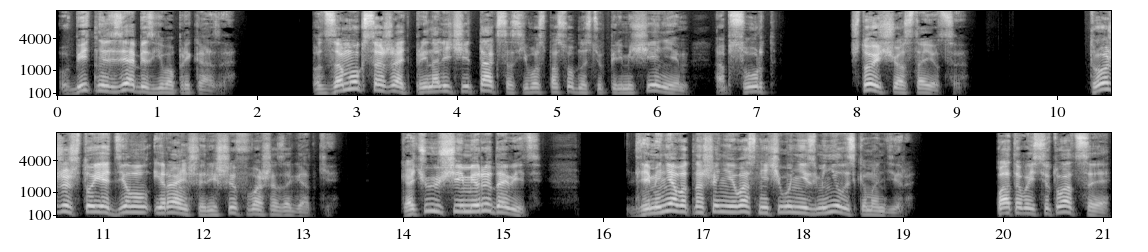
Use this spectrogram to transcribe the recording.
Убить нельзя без его приказа. Под замок сажать при наличии такса с его способностью к перемещениям — абсурд. Что еще остается? То же, что я делал и раньше, решив ваши загадки. Кочующие миры давить. Для меня в отношении вас ничего не изменилось, командир. Патовая ситуация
